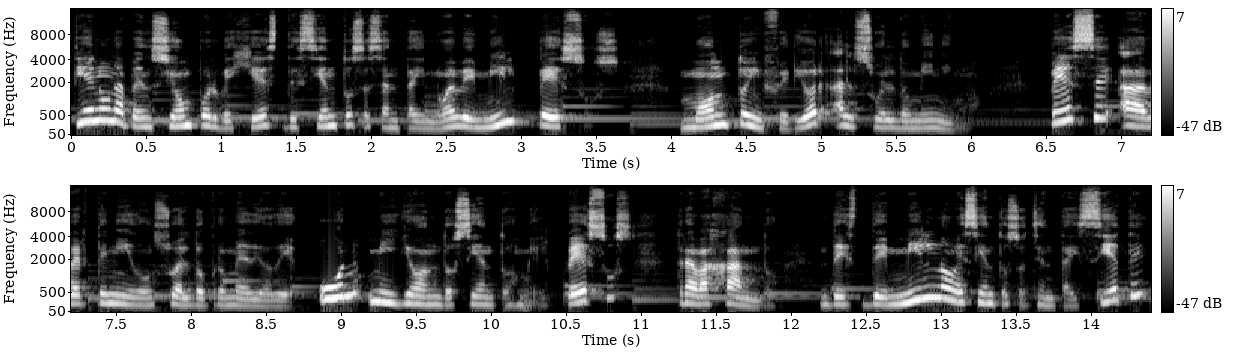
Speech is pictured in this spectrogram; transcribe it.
tiene una pensión por vejez de 169 mil pesos, monto inferior al sueldo mínimo, pese a haber tenido un sueldo promedio de 1.200.000 pesos trabajando desde 1987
